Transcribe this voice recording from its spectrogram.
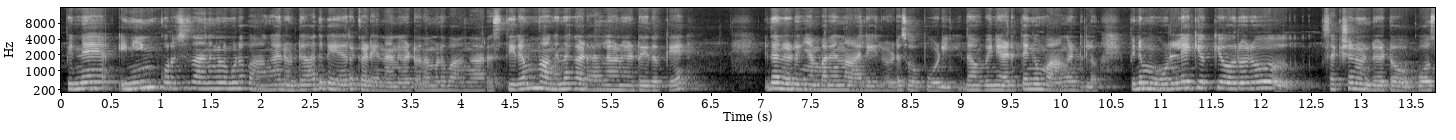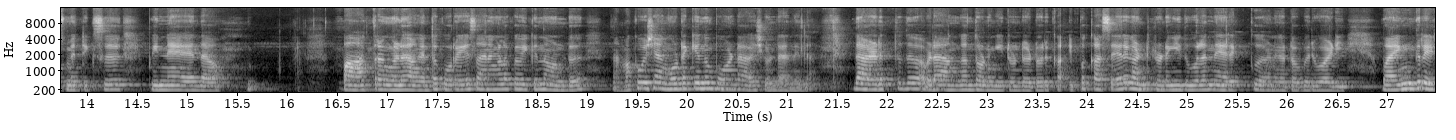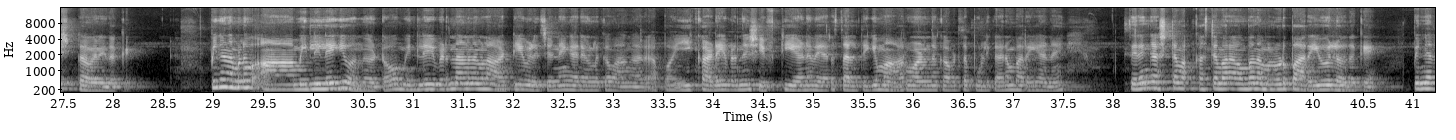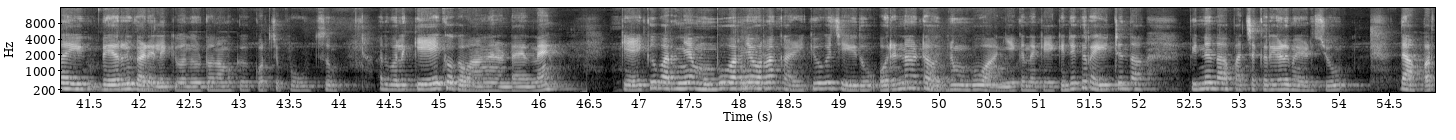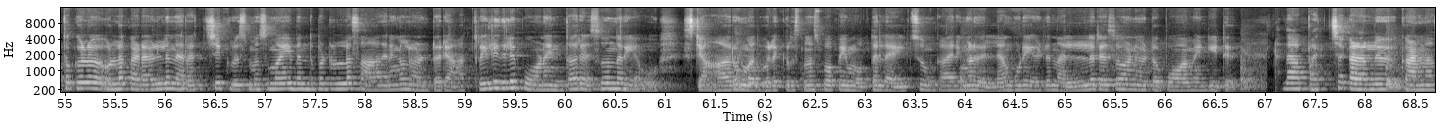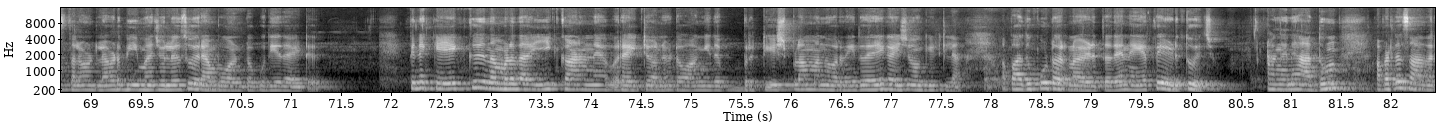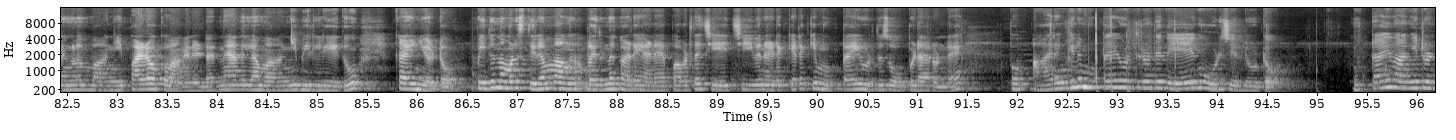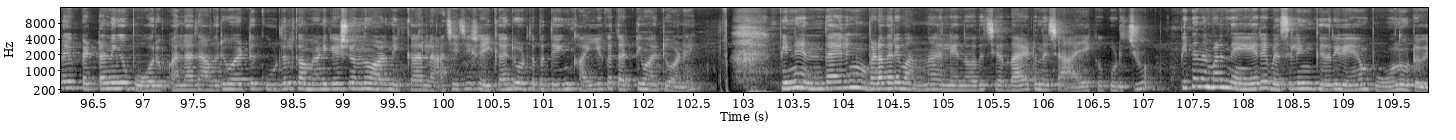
പിന്നെ ഇനിയും കുറച്ച് സാധനങ്ങളും കൂടെ വാങ്ങാനുണ്ട്. അത് വേറെ കടയിൽ നിന്നാണ് കേട്ടോ നമ്മൾ വാങ്ങാറ്. സ്ഥിരം വാങ്ങുന്ന കടകളാണ് കേട്ടോ ഇതൊക്കെ. ഇതാണ് കേട്ടോ ഞാൻ പറഞ്ഞ നാല് കിലോയുടെ സോപ്പ് പൊടി. ഇതാകുമ്പോൾ ഇനി അടുത്തെങ്കിലും വാങ്ങണ്ടല്ലോ. പിന്നെ മുകളിലേക്കൊക്കെ ഓരോരോ സെക്ഷൻ ഉണ്ട് കേട്ടോ. കോസ്മെറ്റിക്സ് പിന്നെ എന്താ പാത്രങ്ങൾ അങ്ങനത്തെ കുറേ സാധനങ്ങളൊക്കെ വെക്കുന്നുണ്ട് നമുക്ക് പക്ഷേ അങ്ങോട്ടേക്കൊന്നും പോകേണ്ട ആവശ്യമുണ്ടായിരുന്നില്ല. ഇത് അടുത്തത് അവിടെ അംഗം തുടങ്ങിയിട്ടുണ്ട് കേട്ടോ. ഒരു ഇപ്പോൾ കസേര കണ്ടിട്ടുണ്ടെങ്കിൽ ഇതുപോലെ നിരക്കുകയാണ് കേട്ടോ പരിപാടി. ഭയങ്കര ഇഷ്ടമാണ് ഇതൊക്കെ. പിന്നെ നമ്മൾ മില്ലിലേക്ക് വന്നു കേട്ടോ. മില്ലിൽ ഇവിടെ നിന്നാണ് നമ്മൾ ആട്ടിയെ വെളിച്ചെണ്ണയും കാര്യങ്ങളൊക്കെ വാങ്ങാറ്. അപ്പോൾ ഈ കട ഇവിടെ നിന്ന് ഷിഫ്റ്റ് ചെയ്യാണ്. വേറെ സ്ഥലത്തേക്ക് മാറുവാണെന്നൊക്കെ അവിടുത്തെ പുള്ളിക്കാരൻ പറയുകയാണേ സ്ഥിരം കസ്റ്റമർ കസ്റ്റമർ ആകുമ്പോൾ നമ്മളോട് പറയുമല്ലോ അതൊക്കെ. പിന്നെ അതാ ഈ വേറൊരു കടയിലേക്ക് വന്നു കേട്ടോ. നമുക്ക് കുറച്ച് ഫ്രൂട്ട്സും അതുപോലെ കേക്കൊക്കെ വാങ്ങാനുണ്ടായിരുന്നേ. കേക്ക് പറഞ്ഞ മുമ്പ് പറഞ്ഞ ഒരെണ്ണം കഴിക്കുകയൊക്കെ ചെയ്തു. ഒരെണ്ണം ഇതിന് മുമ്പ് വാങ്ങിയേക്കുന്നത് കേക്കിന്റെയൊക്കെ റേറ്റ് എന്താ? പിന്നെന്താ പച്ചക്കറികൾ മേടിച്ചു. ഇത് അപ്പുറത്തൊക്കെ ഉള്ള കടകളിൽ നിറച്ച് ക്രിസ്മസുമായി ബന്ധപ്പെട്ടുള്ള സാധനങ്ങളാണ് കേട്ടോ. രാത്രിയിൽ ഇതിൽ പോകണം എന്താ രസമെന്നറിയാവോ? സ്റ്റാറും അതുപോലെ ക്രിസ്മസ് പപ്പയും മൊത്തം ലൈറ്റ്സും കാര്യങ്ങളും എല്ലാം കൂടി ആയിട്ട് നല്ല രസമാണ് കേട്ടോ പോകാൻ വേണ്ടിയിട്ട്. അതാ പച്ച കളറിൽ കാണുന്ന സ്ഥലമുണ്ടല്ലോ. അവിടെ ഭീമ ജ്വല്ലേഴ്സ് വരാൻ പോകാൻ കേട്ടോ പുതിയതായിട്ട്. പിന്നെ കേക്ക് നമ്മളിതാ ഈ കാണുന്ന ഒരു ഐറ്റം ആണ് കേട്ടോ വാങ്ങിയത്. ബ്രിട്ടീഷ് പ്ലം എന്ന് പറഞ്ഞ്. ഇതുവരെ കഴിച്ചു നോക്കിയിട്ടില്ല. അപ്പോൾ അത് കൂട്ടൊരെണ്ണം എടുത്തത് നേരത്തെ എടുത്തു വെച്ചു. അങ്ങനെ അതും അവിടുത്തെ സാധനങ്ങളും വാങ്ങി പഴമൊക്കെ വാങ്ങാനുണ്ടായിരുന്നേ. അതെല്ലാം വാങ്ങി ബില്ല് ചെയ്തു. കഴിഞ്ഞു കേട്ടോ. അപ്പോൾ ഇത് നമ്മൾ സ്ഥിരം വാങ്ങ വരുന്ന കടയാണ്. അപ്പോൾ അവിടുത്തെ ചേച്ചി ഇവൻ ഇടയ്ക്കിടയ്ക്ക് മുട്ടായി കൊടുത്ത് സോപ്പിടാറുണ്ടേ. അപ്പം ആരെങ്കിലും മുട്ടായി കൊടുത്തിട്ടുണ്ടെങ്കിൽ വേഗം ഓടി ചെല്ലൂ കേട്ടോ. മുട്ടായി വാങ്ങിയിട്ടുണ്ടെങ്കിൽ പെട്ടെന്ന് ഇങ്ങ് പോരും. അല്ലാതെ അവരുമായിട്ട് കൂടുതൽ കമ്മ്യൂണിക്കേഷൻ ഒന്നും ആൾ നിൽക്കാറില്ല ആ ചേച്ചി ഷെയ്ക്കാന്റെ കൊടുത്തപ്പോഴത്തേക്കും കൈയൊക്കെ തട്ടി മാറ്റുവാണേ. പിന്നെ എന്തായാലും ഇവിടെ വരെ വന്നതല്ലേ എന്ന് പറഞ്ഞാൽ ചെറുതായിട്ടൊന്ന് ചായയൊക്കെ കുടിച്ചു. പിന്നെ നമ്മൾ നേരെ ബസ്സിലിങ് കയറി വേഗം പോന്നു കേട്ടോ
